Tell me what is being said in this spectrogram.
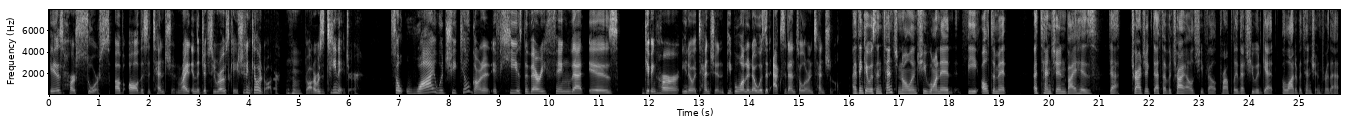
is her source of all this attention, right? In the Gypsy Rose case, she didn't kill her daughter. Mm-hmm. Daughter was a teenager. So why would she kill Garnet if he is the very thing that is giving her, you know, attention? People want to know was it accidental or intentional? I think it was intentional, and she wanted the ultimate attention by his death. Tragic death of a child. She felt probably that she would get a lot of attention for that.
